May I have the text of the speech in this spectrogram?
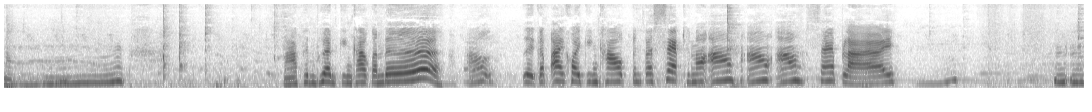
เนาะอืมมาเพื่อนๆกินข้าวกันเด้อ เอาเอ้ยกับไอ้ายคอยกินข้าวเป็นตาแซ่บเนาะ เอาเอาเอาแซ่บหลาย อืมอืม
